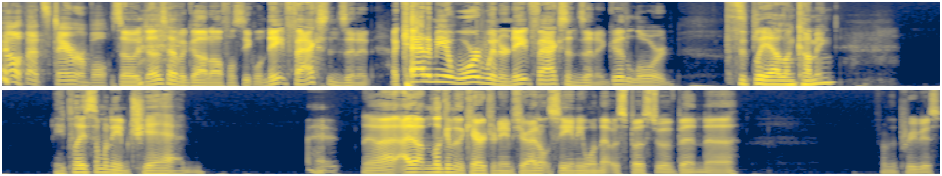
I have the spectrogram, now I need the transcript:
oh, that's terrible. So it does have a god awful sequel. Nate Faxon's in it. Academy Award winner Nate Faxon's in it. Good lord. Does it play Alan Cumming? He plays someone named Chad. Uh, No, I, I, I'm looking at the character names here. I don't see anyone that was supposed to have been uh, from the previous.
